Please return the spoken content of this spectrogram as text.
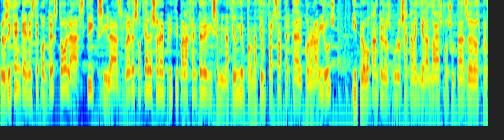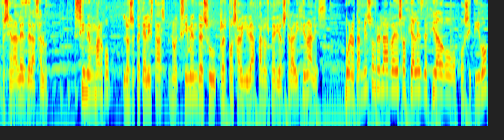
Nos dicen que en este contexto las TICs y las redes sociales son el principal agente de diseminación de información falsa acerca del coronavirus y provocan que los bulos acaben llegando a las consultas de los profesionales de la salud. Sin embargo, los especialistas no eximen de su responsabilidad a los medios tradicionales. Bueno, también sobre las redes sociales decir algo positivo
